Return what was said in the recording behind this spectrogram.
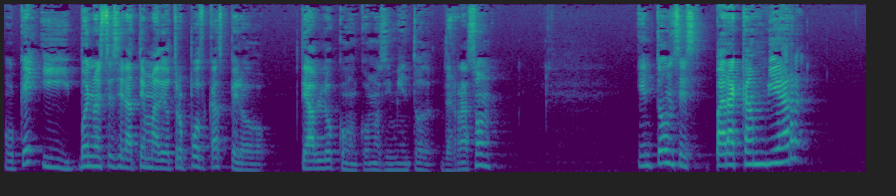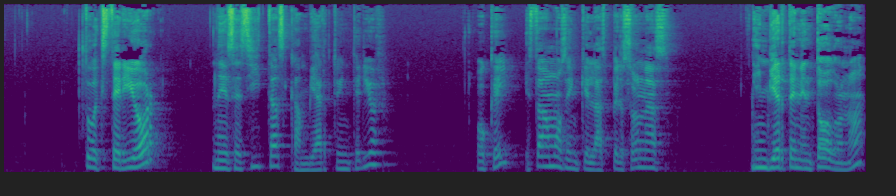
¿Ok? Y bueno, este será tema de otro podcast, pero te hablo con conocimiento de razón. Entonces, para cambiar tu exterior, necesitas cambiar tu interior. ¿Ok? Estábamos en que las personas invierten en todo, ¿no?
